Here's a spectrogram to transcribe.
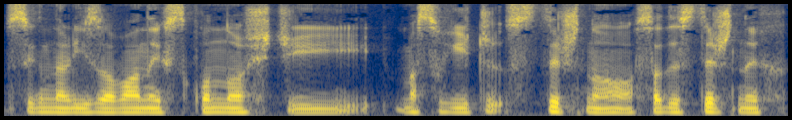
sygnalizowanych skłonności masochistyczno-sadystycznych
